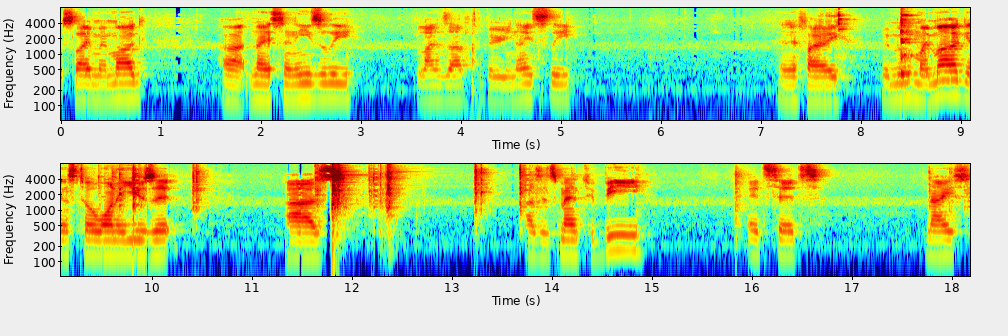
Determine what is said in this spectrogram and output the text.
slide my mug uh, nice and easily, lines up very nicely. And if I remove my mug and still want to use it as as it's meant to be, it sits nice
